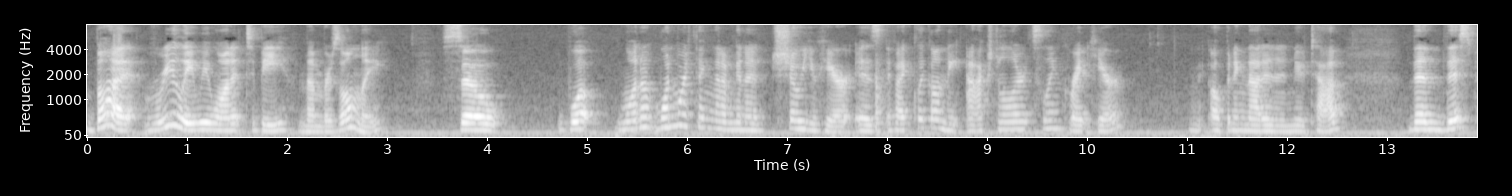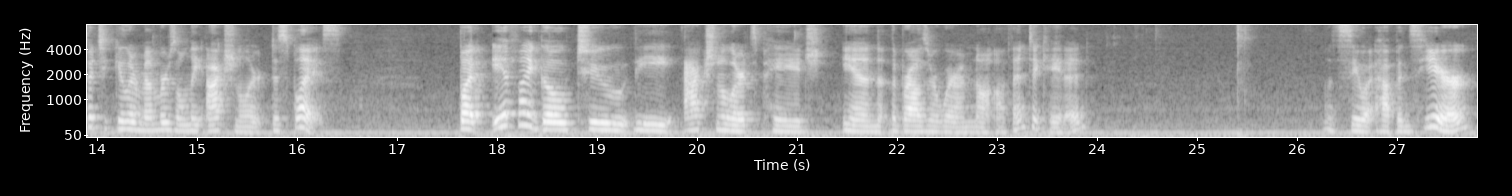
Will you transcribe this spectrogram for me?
But really we want it to be members only. So what one one more thing that I'm going to show you here is if I click on the action alerts link right here, opening that in a new tab, then this particular members only action alert displays. But if I go to the action alerts page in the browser where I'm not authenticated, let's see what happens here.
